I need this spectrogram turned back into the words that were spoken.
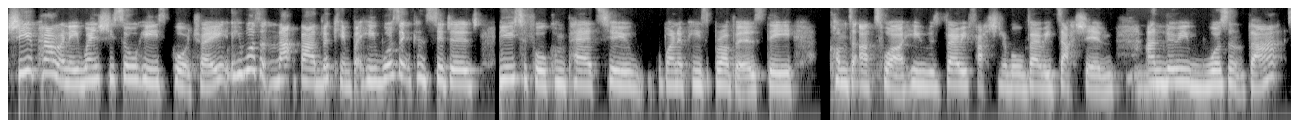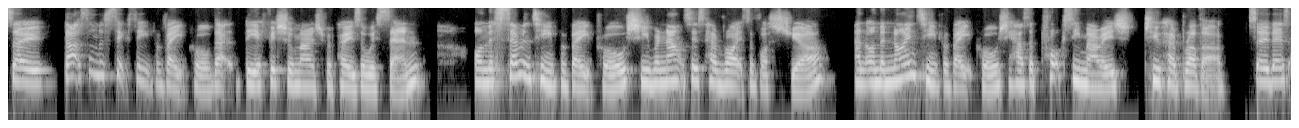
She apparently, when she saw his portrait, he wasn't that bad looking, but he wasn't considered beautiful compared to one of his brothers, the Comte d'Artois. He was very fashionable, very dashing, mm. and Louis wasn't that. So that's on the 16th of April that the official marriage proposal was sent. On the 17th of April, she renounces her rights of Austria. And on the 19th of April, she has a proxy marriage to her brother. So there's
